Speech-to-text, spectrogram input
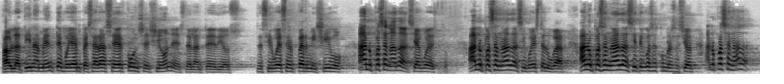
Paulatinamente voy a empezar a hacer concesiones delante de Dios. Es decir, voy a ser permisivo. Ah, no pasa nada si hago esto. Ah, no pasa nada si voy a este lugar. Ah, no pasa nada si tengo esa conversación. Ah, no pasa nada.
